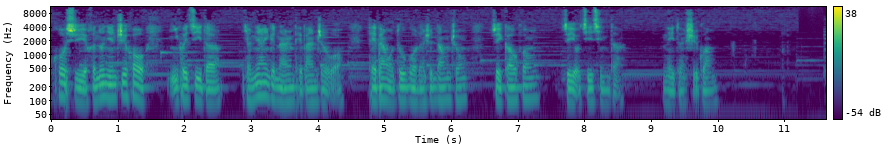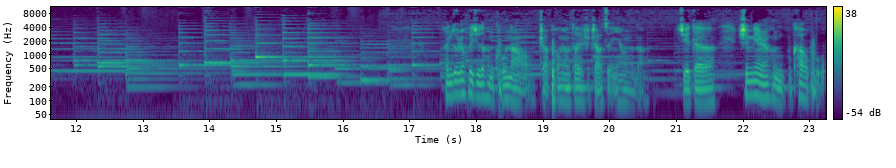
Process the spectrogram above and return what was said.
或许很多年之后，你会记得有那样一个男人陪伴着我，陪伴我度过人生当中最高峰、最有激情的那段时光。很多人会觉得很苦恼，找朋友到底是找怎样的呢？觉得身边人很不靠谱，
